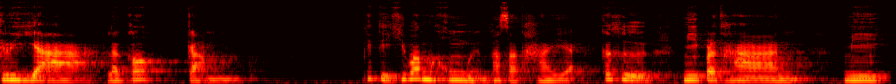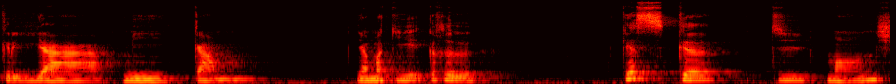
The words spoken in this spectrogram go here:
กริยาแล้วก็กรรมพี่ติคิดว่ามันคงเหมือนภาษาไทยอะ่ะก็คือมีประธาน มีกริยา มีกรรม อย่างเมื่อกี้ก็คือ qu'est-ce que tu manges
